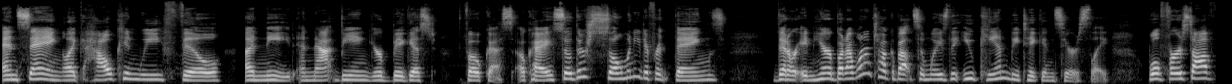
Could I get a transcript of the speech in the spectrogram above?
and saying like how can we fill a need and that being your biggest focus okay? So there's so many different things that are in here but i want to talk about some ways that you can be taken seriously. Well first off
